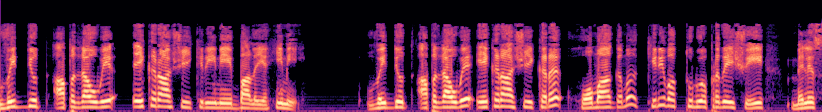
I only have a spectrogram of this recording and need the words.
විද්‍යුත් අපද්‍රව්‍ය ඒකරාශී කිරීමේ බලය හිමි. විද්‍යුත් අපද්‍රව්‍ය ඒකරාශී කර හෝමාගම කිරිවත්තුඩුව ප්‍රදේශයේ මෙලෙස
